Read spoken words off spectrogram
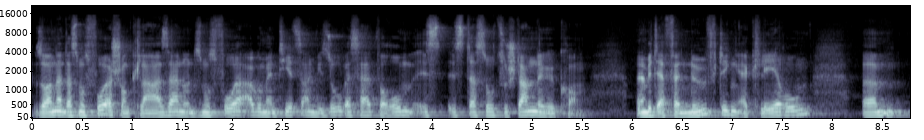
sondern das muss vorher schon klar sein und es muss vorher argumentiert sein, wieso, weshalb, warum ist, ist das so zustande gekommen. Und mit der vernünftigen Erklärung ähm,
